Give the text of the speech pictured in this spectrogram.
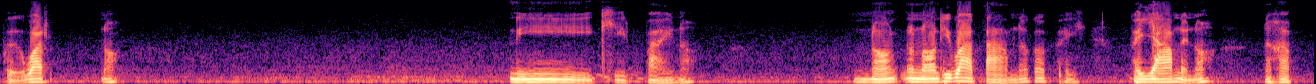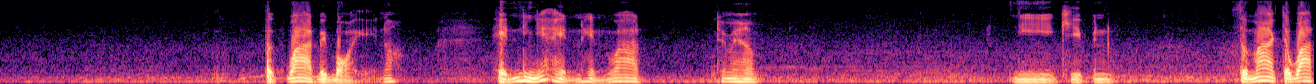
เผลอวาดเนาะนี่ขีดไปเนาะน้องน้องที่วาดตามแล้วก็พยพยายามหน่อยเนาะนะครับฝึกวาดบ่อยๆเนาะเห็นอย่างเงี้ยเห็นเห็นวาดใช่ไหมครับ นี่ขีดเป็น ส่วนมากจะวาด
